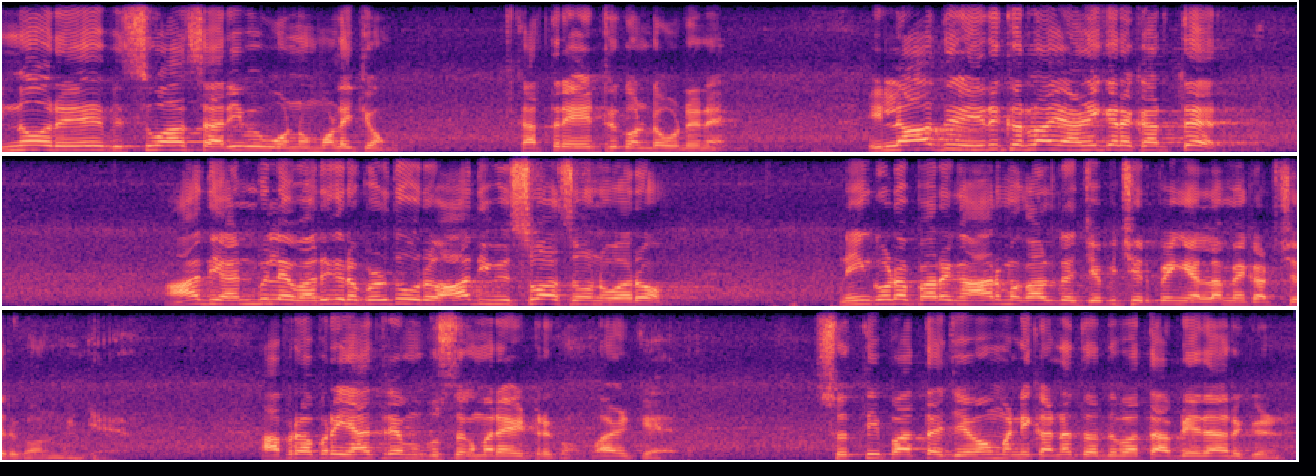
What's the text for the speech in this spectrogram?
இன்னொரு விசுவாச அறிவு ஒன்று முளைக்கும். கர்த்தரை ஏற்றுக்கொண்ட உடனே. இல்லாது இருக்கிறலாம் அழைக்கிற கர்த்தர். ஆதி அன்பில் வருகிற பொழுது ஒரு ஆதி விசுவாசம் ஒன்று வரும். நீங்கள் கூட பாருங்கள் ஆரம்ப காலத்தில் ஜெபிச்சிருப்பீங்க எல்லாமே கிடச்சிருக்கோம் நீங்கள் அப்புறம் அப்புறம் யாத்திரை புஸ்தகம் மாதிரி ஆகிட்டுருக்கும் வாழ்க்கை. சுற்றி பார்த்தா ஜெபம் பண்ணி கண்ணை திறந்து பார்த்தா அப்படியே தான் இருக்குன்னு.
